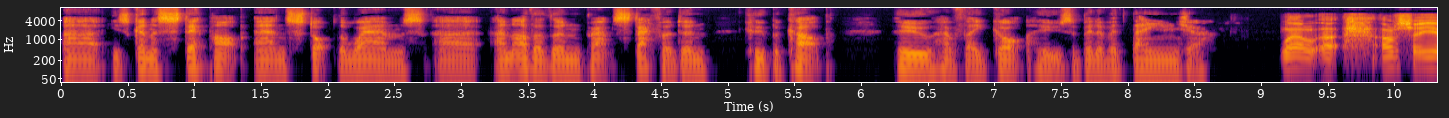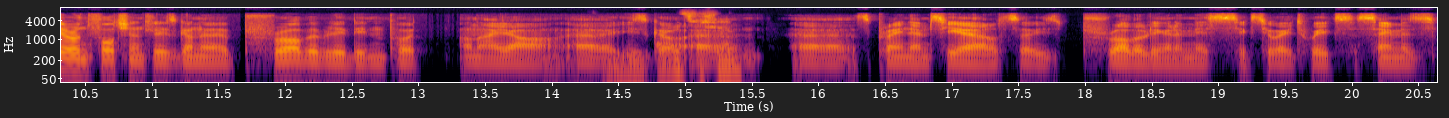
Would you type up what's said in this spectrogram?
uh, is going to step up and stop the Rams? Uh, and other than perhaps Stafford and Cooper Kupp, who have they got who's a bit of a danger? Well, uh, Al-Shaair unfortunately is going to probably be put on IR. Uh, he's got uh, uh, sprained MCL, so he's probably going to miss six to eight weeks, same as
